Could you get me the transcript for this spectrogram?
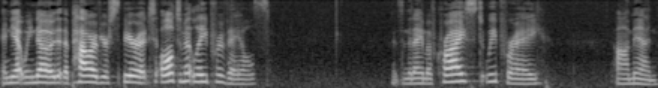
And yet we know that the power of your Spirit ultimately prevails. It's in the name of Christ we pray. Amen.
